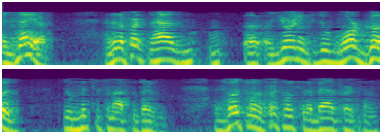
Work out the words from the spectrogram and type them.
is neir. And then a person has a, a yearning to do more good, do mitzvahs and as opposed to when a person looks at a bad person,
